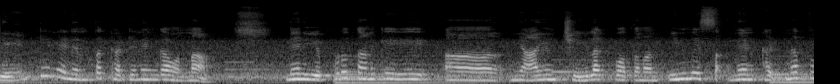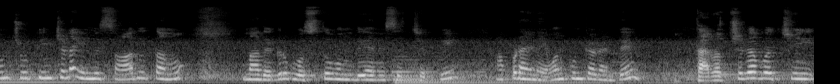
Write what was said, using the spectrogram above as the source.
ఏంటి నేను ఎంత కఠినంగా ఉన్నా? నేను ఎప్పుడు తనకి న్యాయం చేయలేకపోతున్నాను. ఇన్ని నేను కఠినత్వం చూపించిన ఇన్నిసార్లు తను నా దగ్గరకు వస్తూ ఉంది అనేసి చెప్పి అప్పుడు ఆయన ఏమనుకుంటాడంటే తరచుగా వచ్చి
